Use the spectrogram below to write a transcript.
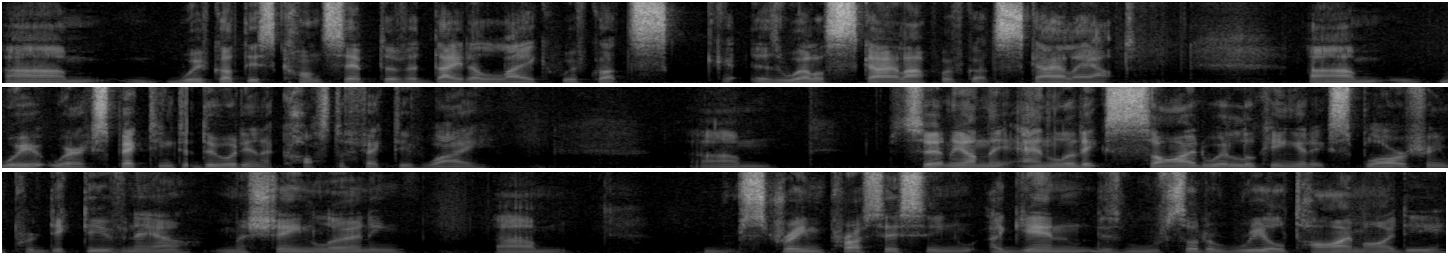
Um, we've got this concept of a data lake. We've got, as well as scale up, we've got scale out. Um, we're, we're, expecting to do it in a cost-effective way. Um, certainly on the analytics side, we're looking at exploratory and predictive now, machine learning, um, stream processing, again, this sort of real-time idea.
